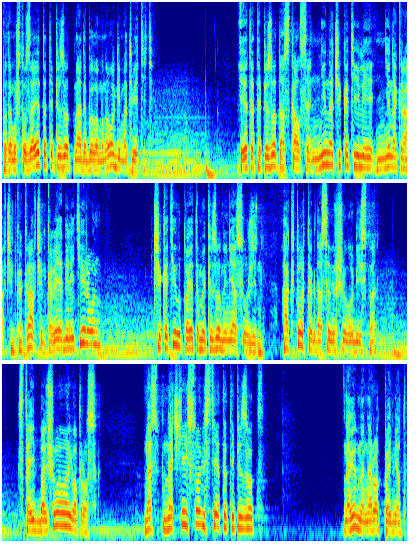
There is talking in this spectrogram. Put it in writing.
Потому что за этот эпизод надо было многим ответить. И этот эпизод остался ни на Чикатиле, ни на Кравченко. Кравченко реабилитирован, Чикатило по этому эпизоду не осужден. А кто тогда совершил убийство? Стоит большой вопрос. На, на чьей совести этот эпизод? Наверное, народ поймет.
